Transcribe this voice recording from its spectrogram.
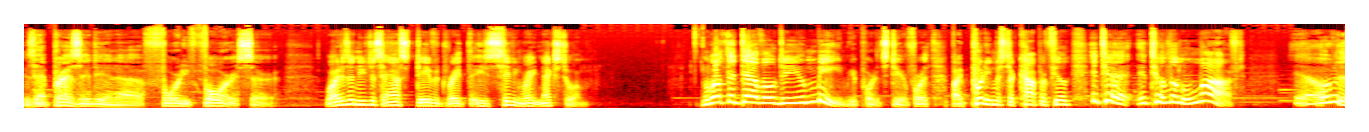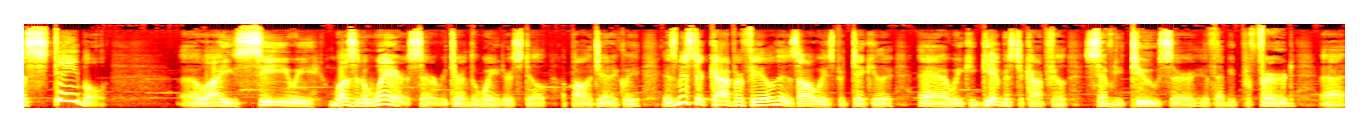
is at present in uh, 44, sir. Why doesn't he just ask David right there? He's sitting right next to him. What the devil do you mean, reported Steerforth, by putting Mr. Copperfield into a, into a little loft uh, over the stable? Uh, why, you see, we wasn't aware, sir, returned the waiter, still apologetically. As Mr. Copperfield is always particular, uh, we could give Mr. Copperfield 72, sir, if that be preferred, uh,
